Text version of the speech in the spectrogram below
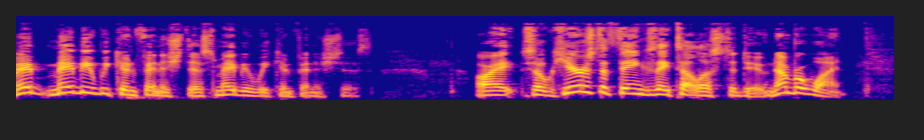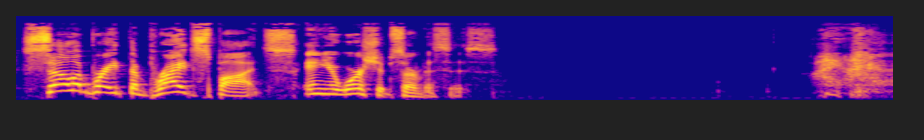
Maybe, maybe we can finish this. Maybe we can finish this. All right. So here's the things they tell us to do. Number one, celebrate the bright spots in your worship services. I,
